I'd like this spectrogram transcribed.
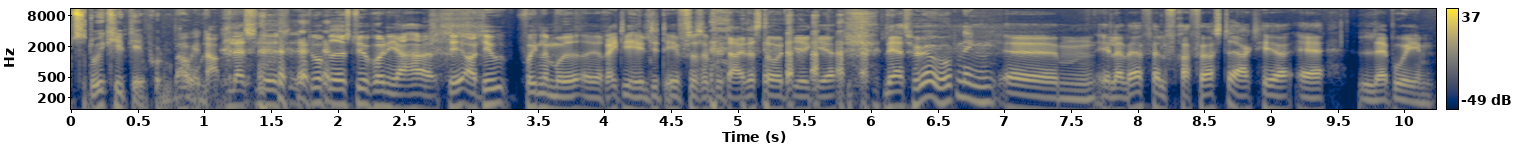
så du er ikke helt galt på den. Bare Okay, men lad os, du har bedre styr på, end jeg har. Det, og det er jo på en eller anden måde øh, rigtig heldigt, eftersom det er dig, der står og dirigerer. Lad os høre åbningen, øh, eller i hvert fald fra første akt her, af La Bohème.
